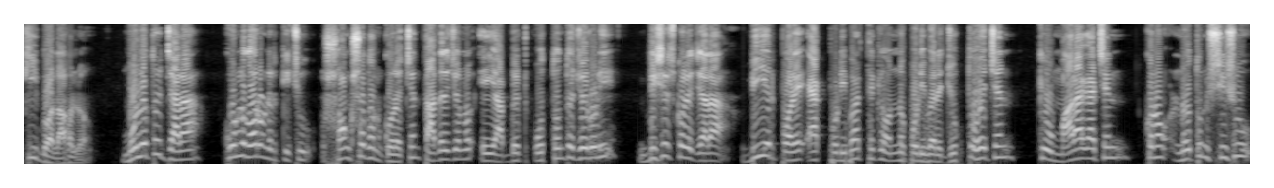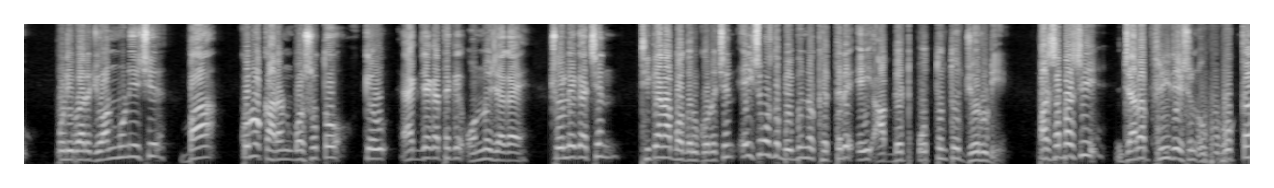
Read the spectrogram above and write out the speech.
কি বলা হলো। মূলত যারা কোনো ধরনের কিছু সংশোধন করেছেন, তাদের জন্য এই আপডেট অত্যন্ত জরুরি। বিশেষ করে যারা বিয়ের পরে এক পরিবার থেকে অন্য পরিবারে যুক্ত হয়েছেন, কেউ মারা গেছেন, কোনো নতুন শিশু পরিবারে জন্ম নিয়েছে বা কোনো কারণবশত কেউ এক জায়গা থেকে অন্য জায়গায় চলে গেছেন ঠিকানা বদল করেছেন, এই সমস্ত বিভিন্ন ক্ষেত্রে এই আপডেট অত্যন্ত জরুরি। পাশাপাশি যারা ফ্রি রেশন উপভোক্তা,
